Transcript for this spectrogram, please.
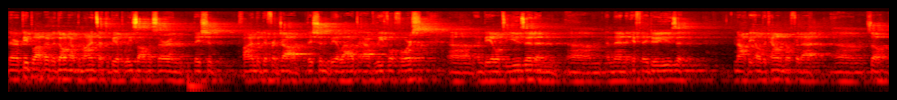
There are people out there that don't have the mindset to be a police officer, and they should find a different job. They shouldn't be allowed to have lethal force um, and be able to use it, and um, and then if they do use it, not be held accountable for that. Um, so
